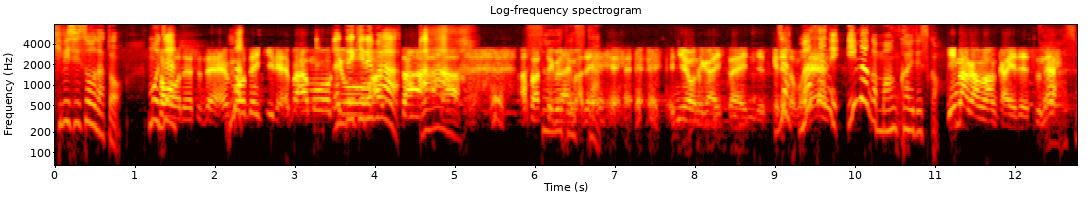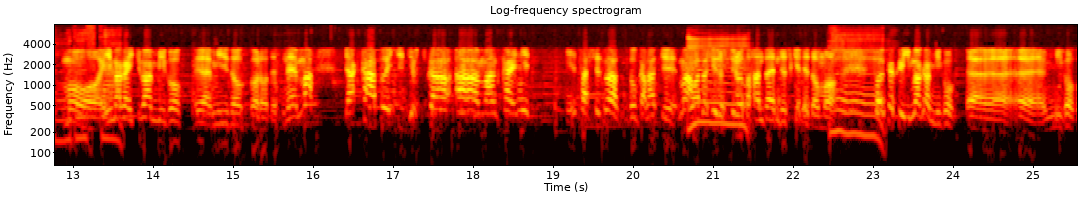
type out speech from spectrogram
厳しそうだともうじゃあそうですね、まもうできれば、もう今日できればあ明日、明後日ぐらいまでにお願いしたいんですけれどもね。まさに今が満開ですか？今が満開ですね。もう今が一番見ごえー見どころですね。まあ若干あと1日2日あー満開にさせてはどうかなっていう、まあうん。私の素人判断ですけれども、えとにかく今が見ごえーえー見ご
